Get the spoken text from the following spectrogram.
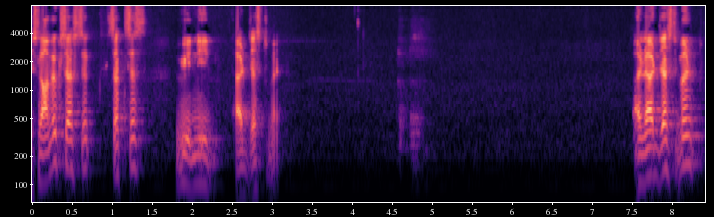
Islamic success, we need adjustment. And adjustment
